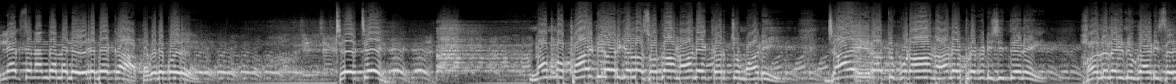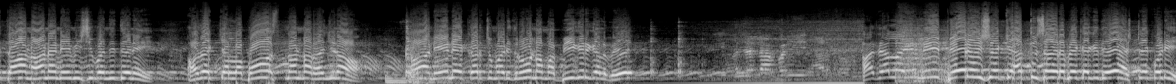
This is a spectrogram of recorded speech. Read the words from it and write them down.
ಇಲೆಕ್ಷನ್ ಅಂದ ಮೇಲೆ ಇರಬೇಕಾ? ತೆಗೆದುಕೊಳ್ಳಿ. ಛೇ ಛೇ. ನಮ್ಮ ಪಾರ್ಟಿಯವರಿಗೆಲ್ಲ ಸ್ವತಃ ನಾನೇ ಖರ್ಚು ಮಾಡಿ ಜಾಹೀರಾತು ಕೂಡ ನಾನೇ ಪ್ರಕಟಿಸಿದ್ದೇನೆ. ಹದಿನೈದು ಗಾಡಿ ಸಹಿತ ನಾನೇ ನೇಮಿಸಿ ಬಂದಿದ್ದೇನೆ. ಅದಕ್ಕೆಲ್ಲ ಬಾಸ್ ನನ್ನ ರಂಜನಾ. ನಾನೇನೇ ಖರ್ಚು ಮಾಡಿದ್ರು ನಮ್ಮ ಬೀಗರಿಗಲ್ವೇ? ಅದೆಲ್ಲ ಇಲ್ಲಿ ಬೇರೆ ವಿಷಯಕ್ಕೆ ಹತ್ತು ಸಾವಿರ ಬೇಕಾಗಿದೆ, ಅಷ್ಟೇ ಕೊಡಿ.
